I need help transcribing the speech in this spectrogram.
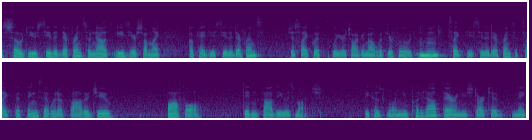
So do you see the difference? So now it's easier. So I'm like, okay, do you see the difference? Just like with what you're talking about with your food. Mm-hmm. It's like, do you see the difference? It's like the things that would have bothered you awful didn't bother you as much. Because when you put it out there and you start to make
